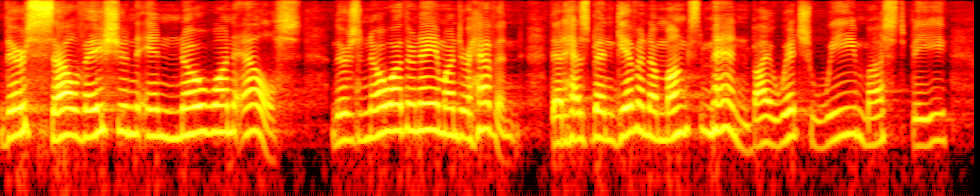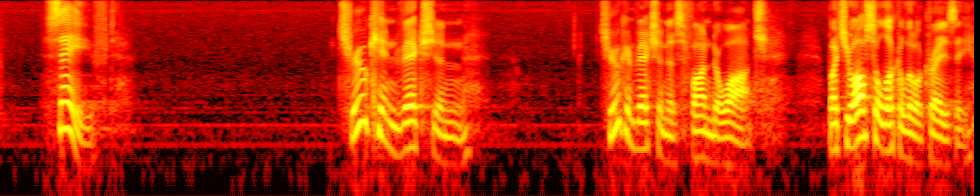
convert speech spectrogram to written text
there's salvation in no one else. There's no other name under heaven that has been given amongst men by which we must be saved. True conviction true conviction is fun to watch, but you also look a little crazy.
